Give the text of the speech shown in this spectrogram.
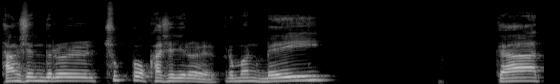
당신들을 축복하시기를 그러면 may God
